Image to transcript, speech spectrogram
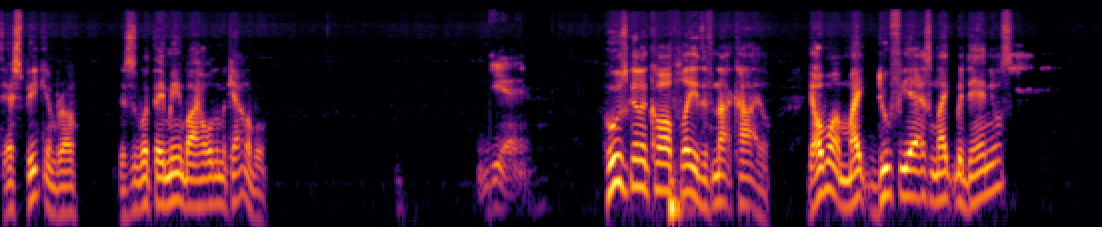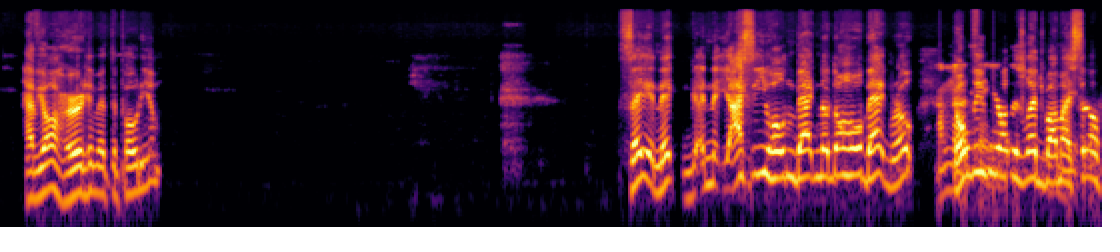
They're speaking, bro. This is what they mean by holding them accountable. yeah, Who's gonna call plays if not Kyle? Y'all want Mike Doofy ass Mike McDaniels? Have y'all heard him at the podium? Say it, Nick. I see you holding back. No, don't hold back, bro. Don't leave me on this ledge by myself.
